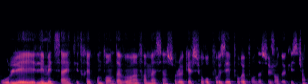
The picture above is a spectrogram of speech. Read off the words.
où les, médecins étaient très contents d'avoir un pharmacien sur lequel se reposer pour répondre à ce genre de questions.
